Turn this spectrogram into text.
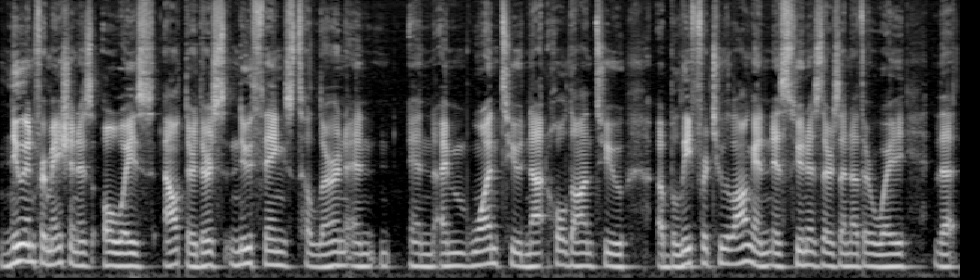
new information is always out there. There's new things to learn and and i'm one to not hold on to a belief for too long and as soon as there's another way that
